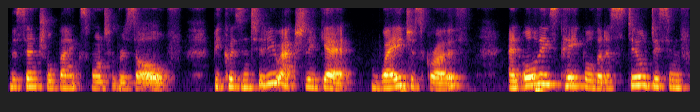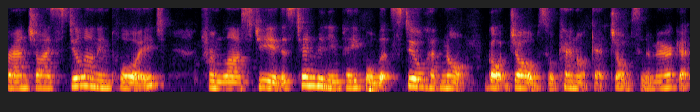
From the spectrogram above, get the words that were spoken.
the central banks want to resolve. Because until you actually get wages growth and all these people that are still disenfranchised, still unemployed from last year, there's 10 million people that still have not got jobs or cannot get jobs in America.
